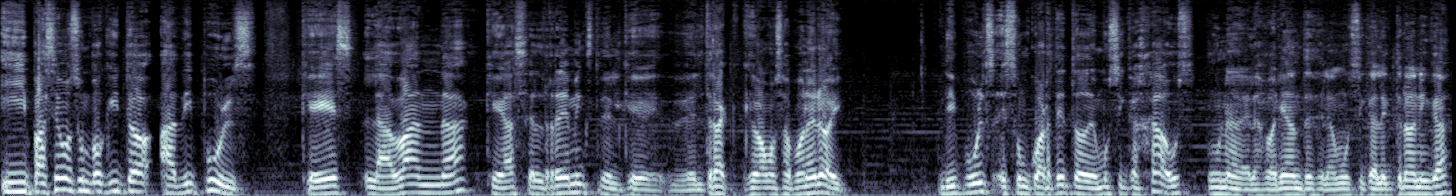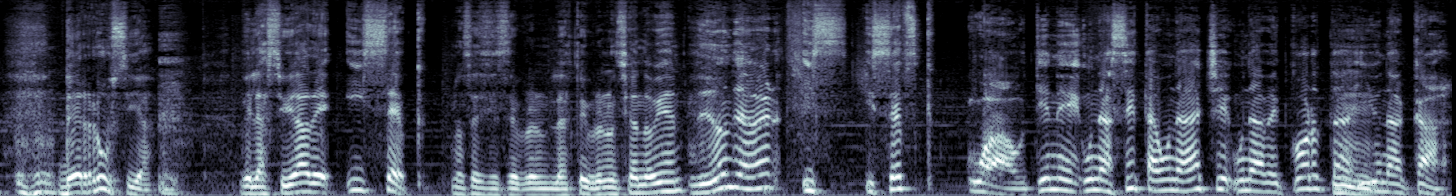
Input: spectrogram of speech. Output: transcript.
Y pasemos un poquito a Deep Pulse, que es la banda que hace el remix del, que, del track que vamos a poner hoy. Deep Pulse es un cuarteto de música house, una de las variantes de la música electrónica, de Rusia, de la ciudad de Isevsk. No sé si se la estoy pronunciando bien. ¿De dónde? A ver. Is- Isevsk Wow, tiene una Z, una H, una B corta Mm. y una K.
